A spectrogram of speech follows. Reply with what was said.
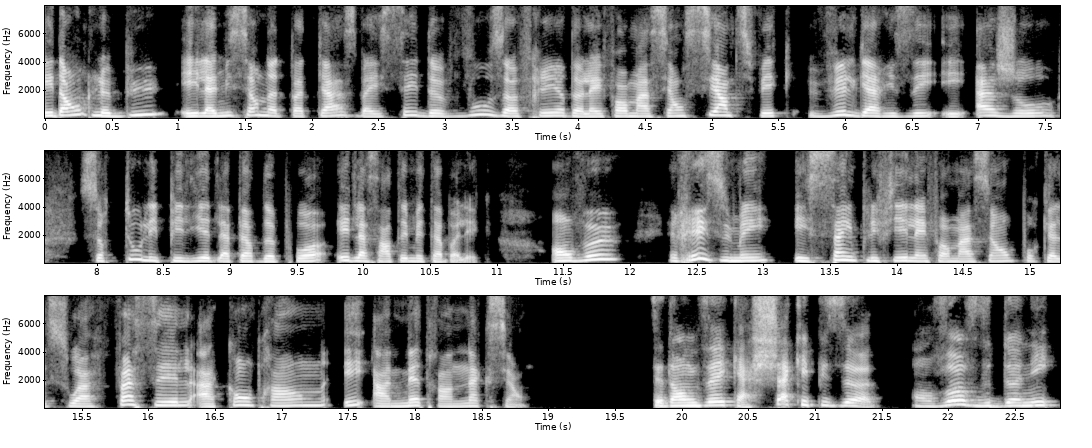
Et donc, le but et la mission de notre podcast, ben, c'est de vous offrir de l'information scientifique vulgarisée et à jour sur tous les piliers de la perte de poids et de la santé métabolique. On veut résumer et simplifier l'information pour qu'elle soit facile à comprendre et à mettre en action. C'est donc dire qu'à chaque épisode, on va vous donner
